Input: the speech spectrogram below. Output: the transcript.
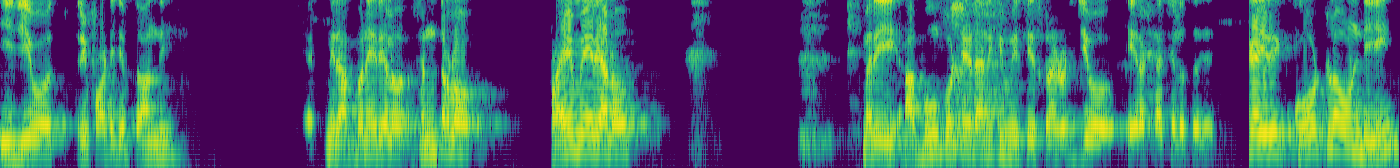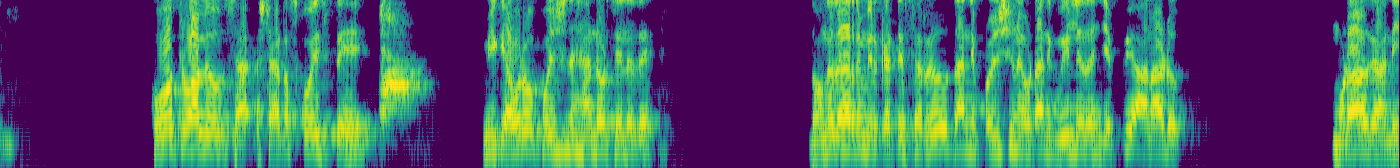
ఈ జియో త్రీ ఫార్టీ చెప్తా ఉంది. మీరు అర్బన్ ఏరియాలో సెంటర్లో ప్రైమ్ ఏరియాలో మరి ఆ భూమి కొట్టేయడానికి మీరు చేసుకున్నటువంటి జియో ఏ రకంగా చెల్లుతుంది? ఇంకా ఇది కోర్టులో ఉండి కోర్టు వాళ్ళు స్టా- స్టేటస్ కో ఇస్తే మీకు ఎవరో పొజిషన్ హ్యాండ్ ఓవర్ చేయలేదే. దొంగదారిని మీరు కట్టేశారు దాన్ని పొజిషన్ ఇవ్వడానికి వీల్లేదని చెప్పి ఆనాడు ముడా కానీ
